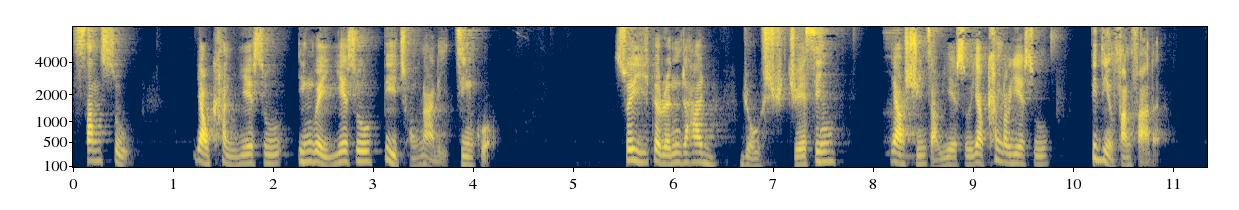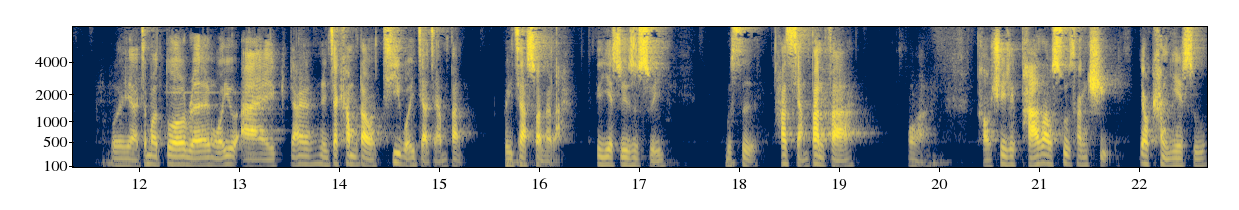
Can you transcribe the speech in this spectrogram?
杉树。要看耶稣，因为耶稣必从那里经过。所以一个人他有决心要寻找耶稣，要看到耶稣，必定有方法的。我呀，这么多人，我又矮，然后人家看不到我，踢我一脚怎么办？回家算了啦。这耶稣是谁？不是他想办法哇，跑去爬到树上去要看耶稣。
